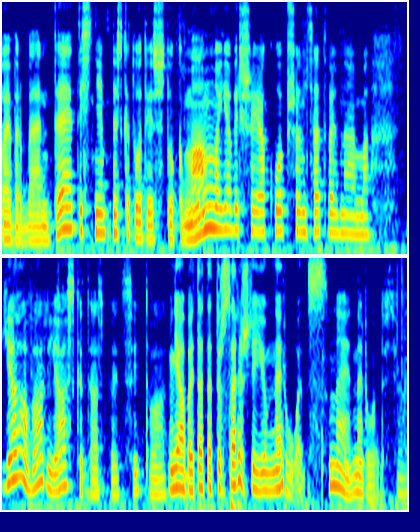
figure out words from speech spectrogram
vai var bērnu tētis ņemt, neskatoties uz to, ka mamma jau ir šajā kopšanas atvaļinājumā. Jā, var jāskatās pēc situācijas. Jā, bet tad, tad tur sarežģījumi nerodas. Nē, nerodas. Jā.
